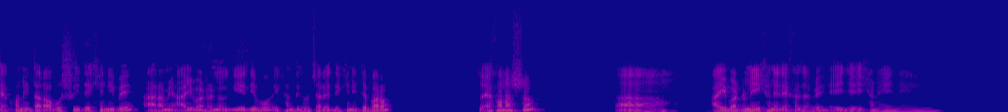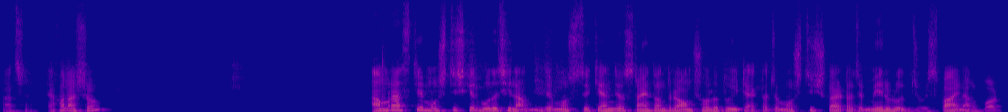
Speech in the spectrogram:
দেখনি তারা অবশ্যই দেখে নিবে, আর আমি আই বাটনেও দিয়ে দিব, এখান থেকেও চাইলে দেখে নিতে পারো। তো এখন আসো আই বাটনে এইখানে দেখা যাবে, এই যে এইখানে নেই। আচ্ছা এখন আসো আমরা আজকে মস্তিষ্কের বলেছিলাম যে মস্তিষ্ক কেন্দ্রীয় স্নায়ুতন্ত্রের অংশ হলো দুইটা, একটা হচ্ছে মস্তিষ্ক একটা হচ্ছে মেরুরজ্জু, স্পাইনাল কর্ড।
